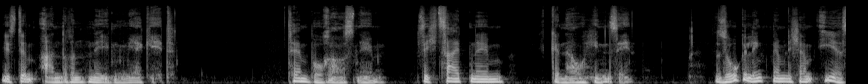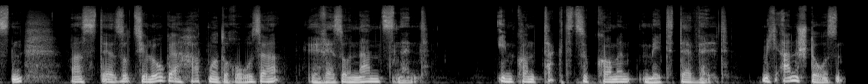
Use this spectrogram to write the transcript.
wie es dem anderen neben mir geht. Tempo rausnehmen, sich Zeit nehmen, genau hinsehen. So gelingt nämlich am ehesten, was der Soziologe Hartmut Rosa Resonanz nennt. In Kontakt zu kommen mit der Welt. Mich anstoßen,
